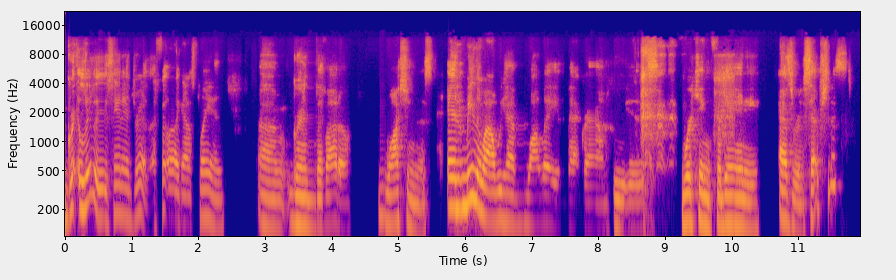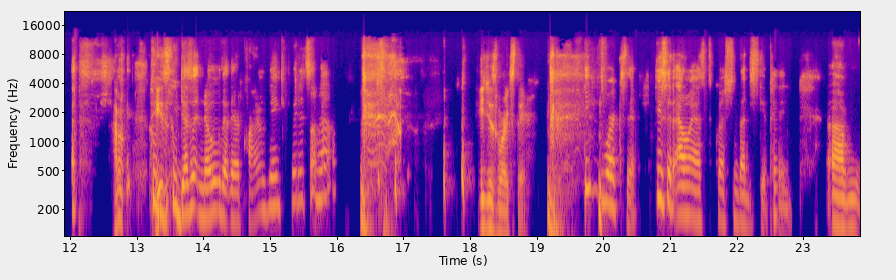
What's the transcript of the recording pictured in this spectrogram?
Gra- Literally San Andreas. I felt like I was playing um, Grand Theft Auto, watching this. And meanwhile, we have Wale in the background who is working for Danny as a receptionist. I don't. who, who doesn't know that there are crimes being committed somehow. he just works there. He just works there. He said, "I don't ask questions; I just get paid." Um,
